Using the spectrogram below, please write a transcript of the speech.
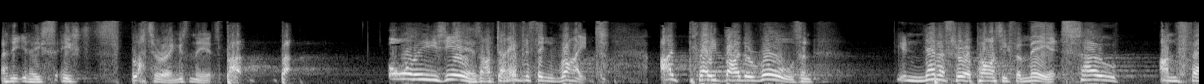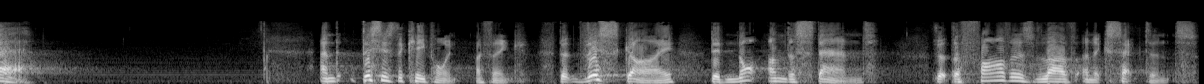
And you know, he's, he's spluttering, isn't he? It's, but, but, all these years I've done everything right. I've played by the rules and you never threw a party for me. It's so unfair. And this is the key point, I think, that this guy did not understand that the Father's love and acceptance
